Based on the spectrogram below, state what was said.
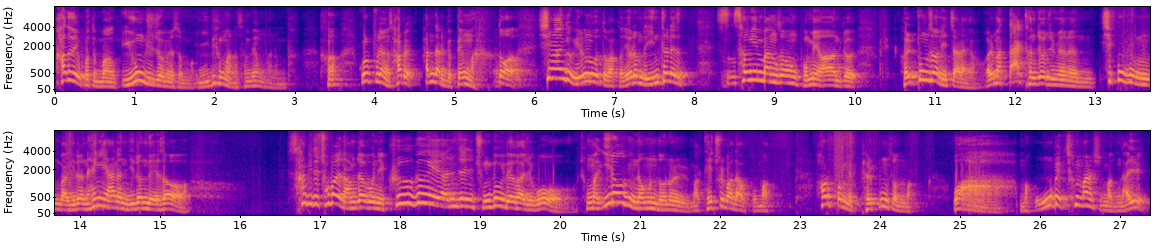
카드 앱부터 막 유흥주점에서 막 200만원, 300만원 막. 어? 골프장에서 하루에, 한 달에 몇 백만 원. 또, 심한교 이런 것도 봤거든요. 여러분들 인터넷 스- 성인 방송 보면 그, 별풍선 있잖아요. 얼마 딱 던져주면은 19금 막 이런 행위하는 이런 데에서 30대 초반의 남자분이 그거에 완전히 중독이 돼가지고 정말 1억 넘은 돈을 막 대출받아갖고 막 하룻밤에 별풍선 막, 와, 막 500, 1000만 원씩 막 날리,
